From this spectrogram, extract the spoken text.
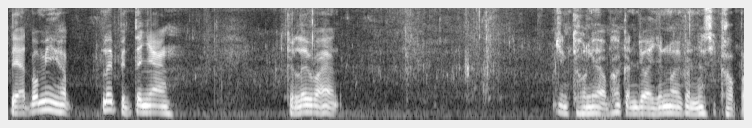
แดดบ่มีครับ เลยเป็นตะยาง ก็เลยว่า กินข้าวแล้วพากันย่อยยังน้อยก่อนยังสิเข้าไป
